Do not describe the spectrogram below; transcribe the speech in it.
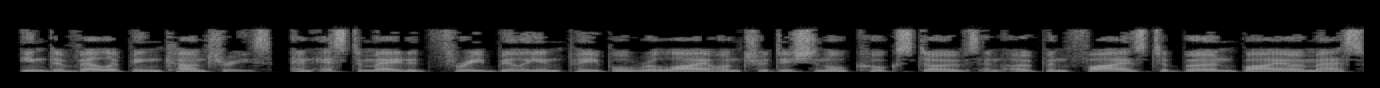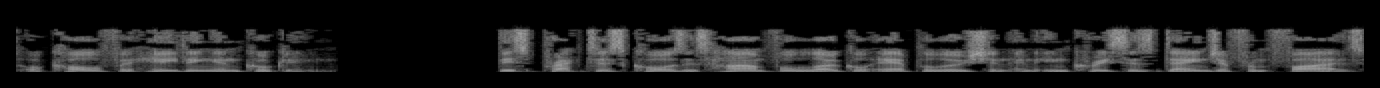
In developing countries, an estimated 3 billion people rely on traditional cook stoves and open fires to burn biomass or coal for heating and cooking. This practice causes harmful local air pollution and increases danger from fires,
